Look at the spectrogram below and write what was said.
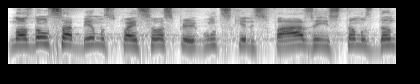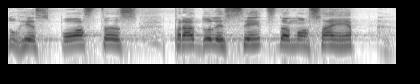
Nós não sabemos quais são as perguntas que eles fazem e estamos dando respostas para adolescentes da nossa época.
